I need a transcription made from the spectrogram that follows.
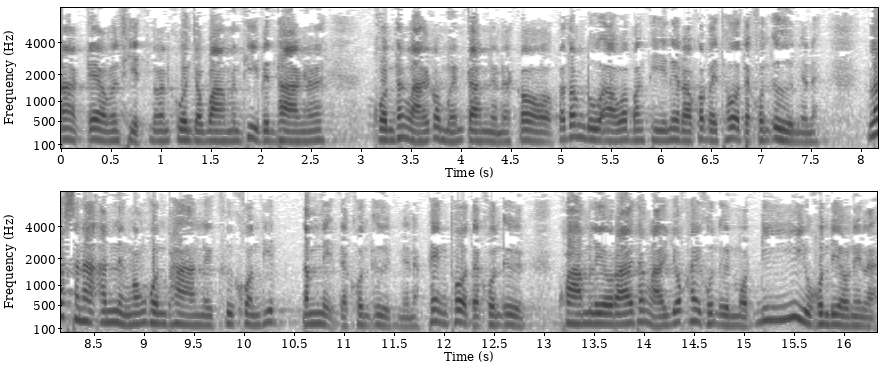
มากแก้วมันผิดมันควรจะวางมันที่เป็นทางใช่ไหมคนทั้งหลายก็เหมือนกันเนี่ยนะก็ก็ต้องดูเอาว่าบางทีเนี่ยเราก็ไปโทษแต่คนอื่นเนี่ยนะลักษณะอันหนึ่งของคนพาลเนี่ยคือคนที่ตำหนิแต่คนอื่นเนี่ยนะเพ่งโทษแต่คนอื่น ความเลวร้ายทั้งหลายยกให้คนอื่นหมดดีอยู่คนเดียวนี่แหละ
